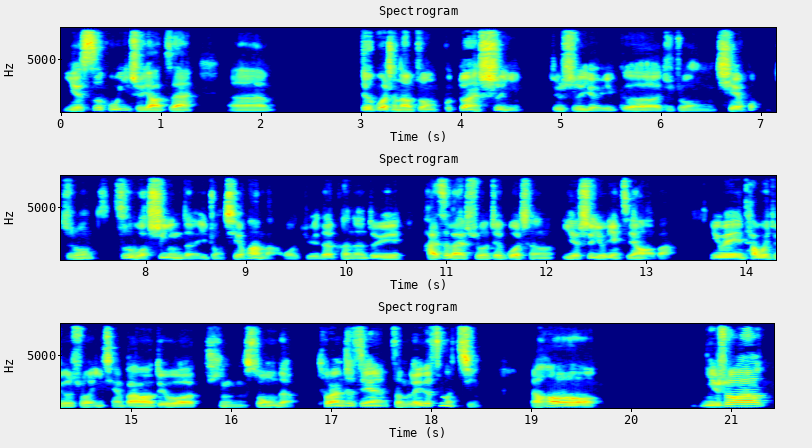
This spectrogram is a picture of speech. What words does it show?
也似乎一直要在，呃，这个过程当中不断适应。就是有一个这种切换，这种自我适应的一种切换吧。我觉得可能对于孩子来说，这个过程也是有点煎熬吧，因为他会觉得说，以前爸妈对我挺松的，突然之间怎么勒得这么紧？然后你说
